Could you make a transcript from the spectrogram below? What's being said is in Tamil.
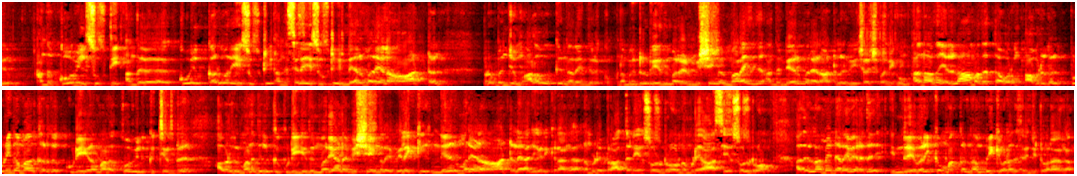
அந்த கோவில் சுற்றி அந்த கோவில் கருவறையை சுற்றி அந்த சிலையை சுற்றி நேர்மறையான ஆற்றல் பிரபஞ்சம் அளவுக்கு நிறைந்திருக்கும். நம்ம கிட்ட இருக்க எதிர்மறையான விஷயங்கள் மறைந்து அந்த நேர்மறையான ஆற்றலை ரீசார்ஜ் பண்ணிக்கும். அதனால தான் எல்லா மதத்தவரும் அவர்கள் புனிதமாக கருதக்கூடிய இடமான கோவிலுக்கு சென்று அவர்கள் மனதில் இருக்கக்கூடிய எதிர்மறையான விஷயங்களை விலக்கி நேர்மறையான ஆற்றலை அதிகரிக்கிறாங்க. நம்முடைய பிரார்த்தனையை சொல்றோம் நம்முடைய ஆசையை சொல்றோம். அது எல்லாமே நிறைவேறது இன்றைய வரைக்கும் மக்கள் நம்பிக்கையோட அதை செஞ்சுட்டு வராங்க.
